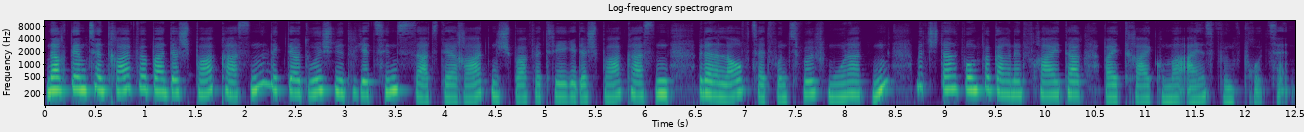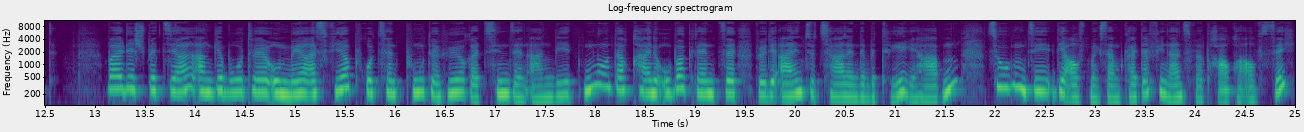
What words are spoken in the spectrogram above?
Nach dem Zentralverband der Sparkassen liegt der durchschnittliche Zinssatz der Ratensparverträge der Sparkassen mit einer Laufzeit von zwölf Monaten mit Stand vom vergangenen Freitag bei 3,15 Prozent weil die Spezialangebote um mehr als vier Prozentpunkte höhere Zinsen anbieten und auch keine Obergrenze für die einzuzahlenden Beträge haben, zogen sie die Aufmerksamkeit der Finanzverbraucher auf sich,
